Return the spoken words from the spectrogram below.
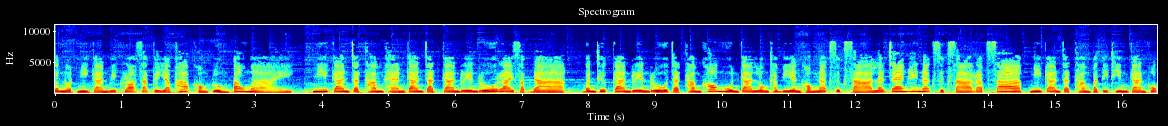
กำหนดมีการวิเคราะห์ศักยภาพของกลุ่มเป้าหมาย มีการจัดทำแผนการจัดการเรียนรู้รายสัปดาห์ บันทึกการเรียนรู้จัดทำข้อมูลการลงทะเบียนของนักศึกษาและแจ้งให้นักศึกษารับทราบ มีการจัดทำปฏิทินการพบ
